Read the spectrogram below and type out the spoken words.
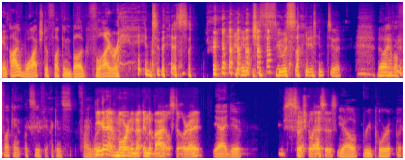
and I watched a fucking bug fly right into this, and it just suicided into it. No, I have a fucking. Let's see if I can find where. You're gonna have more in the, in the vial still, right? Yeah, I do. Switch glasses. Yeah, I'll repour it, but.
